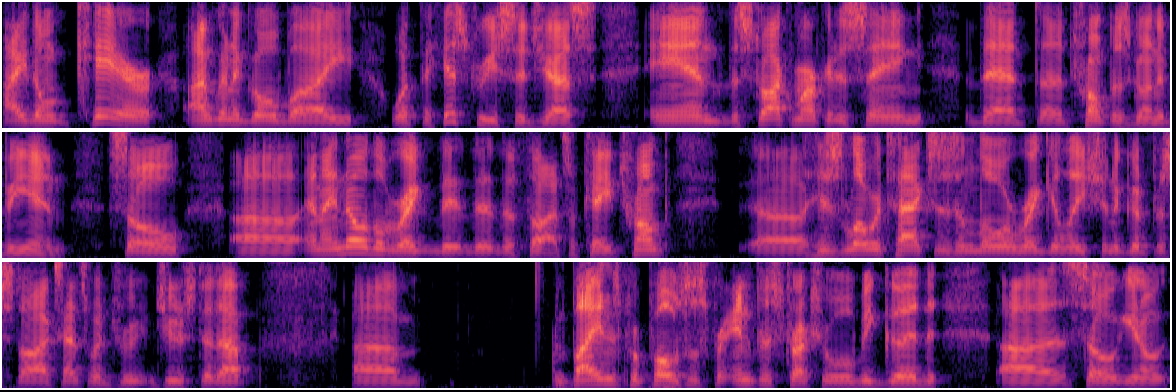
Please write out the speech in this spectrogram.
I don't care. I'm going to go by what the history suggests. And the stock market is saying that uh, Trump is going to be in. So, uh, and I know the, reg- the, the, the thoughts. Okay, Trump, uh, his lower taxes and lower regulation are good for stocks. That's what juiced it up. Um, Biden's proposals for infrastructure will be good. Uh, so, you know,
